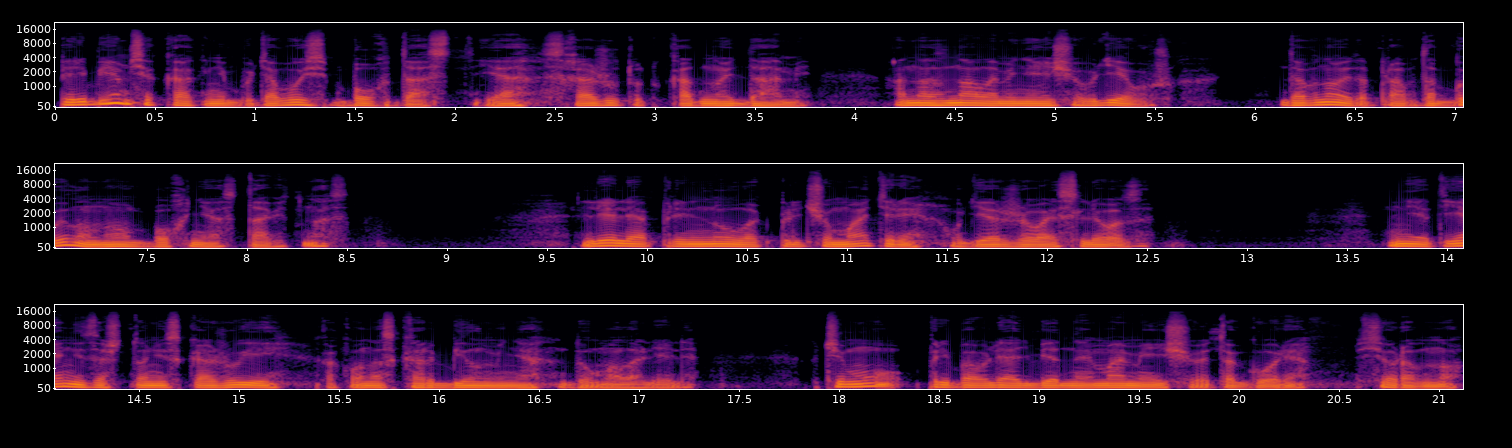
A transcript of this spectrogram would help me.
Перебьемся как-нибудь, а вось Бог даст. Я схожу тут к одной даме. Она знала меня еще в девушках. Давно это, правда, было, но Бог не оставит нас. Леля прильнула к плечу матери, удерживая слезы. «Нет, я ни за что не скажу ей, как он оскорбил меня», — думала Леля. «К чему прибавлять бедной маме еще это горе? Все равно».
